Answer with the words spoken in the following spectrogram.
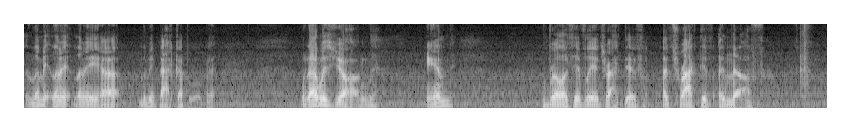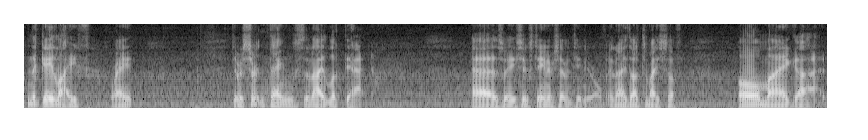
let me let me let me uh, let me back up a little bit. When I was young and relatively attractive, attractive enough in the gay life, right? there were certain things that I looked at as a 16 or 17 year old, and I thought to myself, oh my God,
